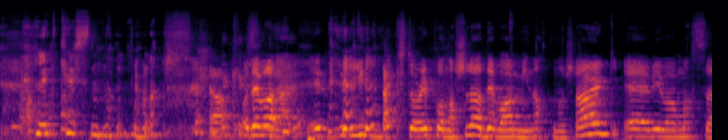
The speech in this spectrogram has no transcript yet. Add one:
litt kristendom på nach. Ja, og det var eh, litt backstory på nachet. da. Det var min 18-årsdag. Eh, Vi var masse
